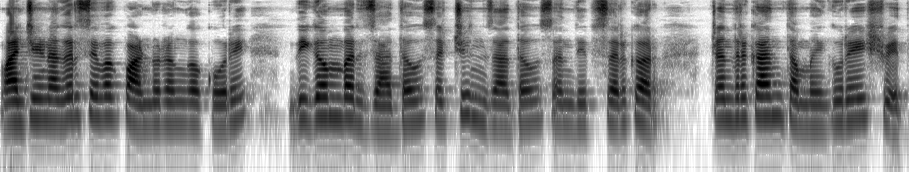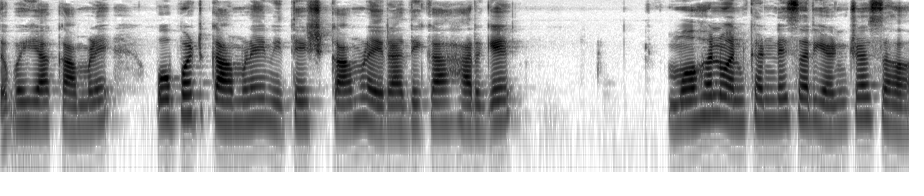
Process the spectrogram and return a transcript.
माजी नगरसेवक पांडुरंग कोरे दिगंबर जाधव सचिन जाधव संदीप सरकर चंद्रकांत मैगुरे श्वेतभैया कांबळे पोपट कांबळे नितेश कांबळे राधिका हारगे मोहन वनखंडे सर यांच्यासह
